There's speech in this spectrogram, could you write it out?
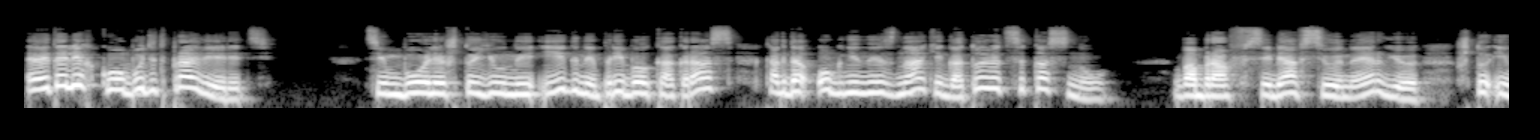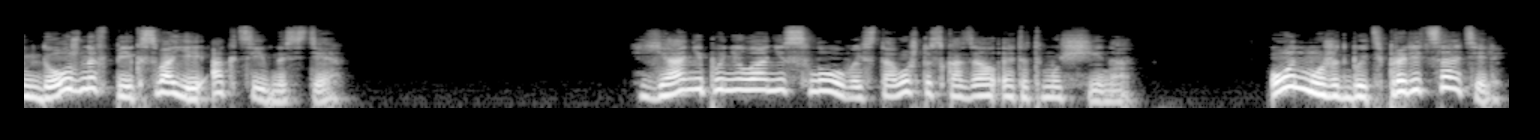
Это легко будет проверить. Тем более, что юный Игны прибыл как раз, когда огненные знаки готовятся ко сну, вобрав в себя всю энергию, что им должно в пик своей активности. Я не поняла ни слова из того, что сказал этот мужчина. Он может быть прорицатель.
